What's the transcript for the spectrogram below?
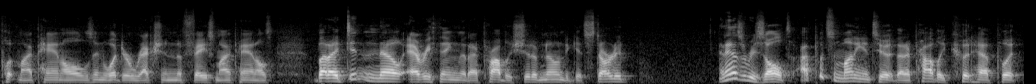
put my panels and what direction to face my panels, but I didn't know everything that I probably should have known to get started. And as a result, I put some money into it that I probably could have put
